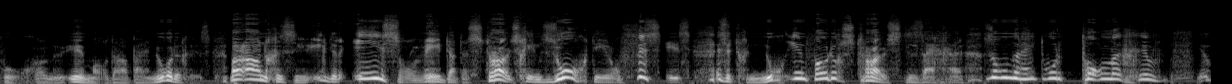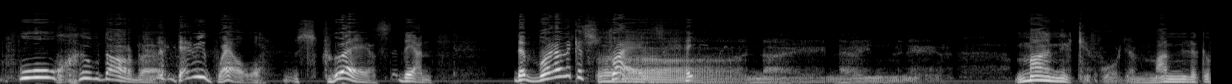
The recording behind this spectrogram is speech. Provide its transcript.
vogel nu eenmaal daarbij nodig is. Maar aangezien ieder ezel weet dat de struis geen zoogdier of vis is, is het genoeg eenvoudig struis te zeggen, zonder het woord tollige vogel daarbij. Very well. Struis, then. De vrouwelijke struis... he- Ah, nee, nee, meneer. Mannetje voor de mannelijke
